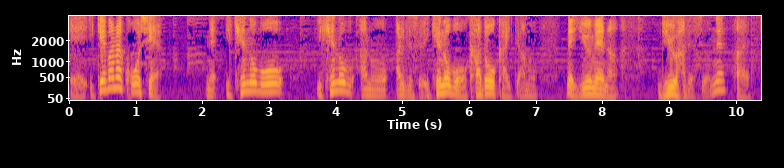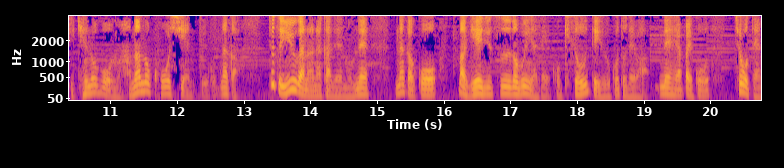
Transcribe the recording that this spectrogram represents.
えー、池花甲子園。ね、池の棒、池の、あの、あれですよ、池の棒稼働会ってあの、ね、有名な流派ですよね。はい。池の棒の花の甲子園ということ。なんか、ちょっと優雅な中でもね、なんかこう、まあ芸術の分野でこう競うっていうことでは、ね、やっぱりこう、頂点、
